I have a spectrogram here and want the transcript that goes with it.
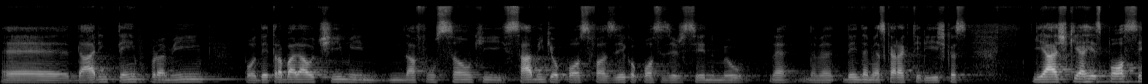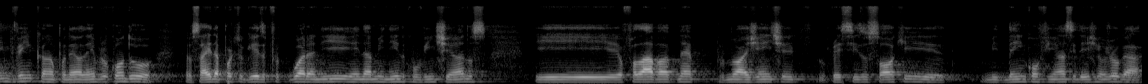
é, darem tempo para mim, poder trabalhar o time na função que sabem que eu posso fazer, que eu posso exercer no meu, né, dentro das minhas características. E acho que a resposta sempre vem em campo. Né? Eu lembro quando eu saí da portuguesa, fui para o Guarani, ainda menino, com 20 anos, e eu falava né, para o meu agente, eu preciso só que me deem confiança e deixem eu jogar,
